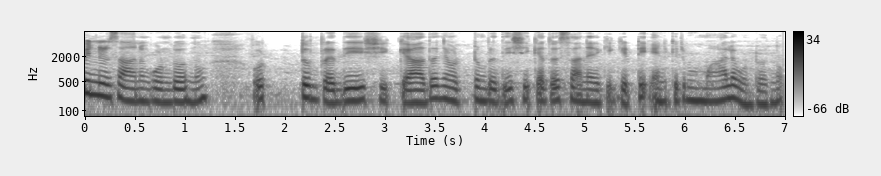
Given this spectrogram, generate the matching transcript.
പിന്നെ ഒരു സാധനം കൊണ്ടുവന്നു. ഒട്ടും പ്രതീക്ഷിക്കാതെ ഞാൻ ഒട്ടും പ്രതീക്ഷിക്കാത്ത ഒരു സാധനം എനിക്ക് കിട്ടി. എനിക്കൊരു മാല കൊണ്ടുവന്നു.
